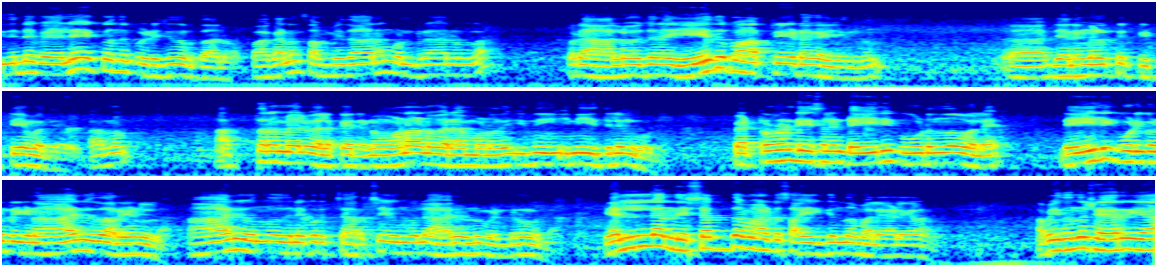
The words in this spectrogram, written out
ഇതിന്റെ വിലയൊക്കെ ഒന്ന് പിടിച്ചു നിർത്താനോ? പകരം സംവിധാനം കൊണ്ടുവരാനുള്ള ഒരു ആലോചന ഏത് പാർട്ടിയുടെ കയ്യിൽ നിന്നും ജനങ്ങൾക്ക് കിട്ടിയേ മതിയാവും. കാരണം അത്രമേൽ വിലക്കയറ്റാണ്. ഓണാണ് വരാൻ പോണത്. ഇനി ഇനി ഇതിലും കൂടും. പെട്രോളും ഡീസലും ഡെയിലി കൂടുന്നത് പോലെ ഡെയിലി കൂടിക്കൊണ്ടിരിക്കണം ആരും ഇത് അറിയണില്ല. ആരും ഒന്നും ഇതിനെക്കുറിച്ച് ചർച്ച ചെയ്യുന്നില്ല ആരും ഒന്നും മിണ്ടണമില്ല. എല്ലാം നിശബ്ദമായിട്ട് സഹിക്കുന്ന മലയാളികളാണ്. അപ്പോൾ ഇതൊന്ന് ഷെയർ ചെയ്യുക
